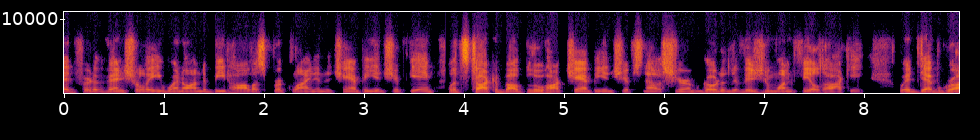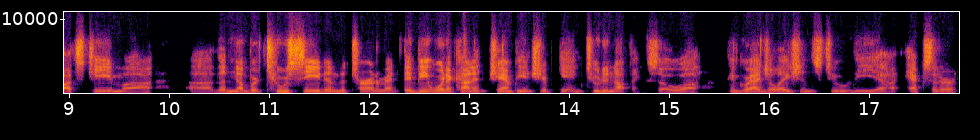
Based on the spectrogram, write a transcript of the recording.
Bedford eventually went on to beat Hollis Brookline in the championship game. Let's talk about Blue Hawk championships now, Sherm. Go to Division One field hockey, where Deb Grott's team, uh, uh, the number two seed in the tournament, they beat Winnacunnet championship game two to nothing. So uh, congratulations to the uh, Exeter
